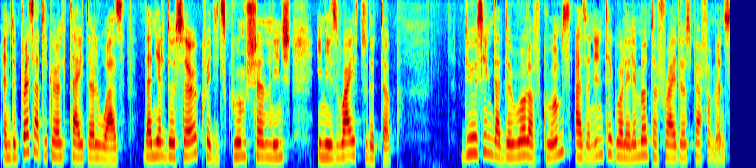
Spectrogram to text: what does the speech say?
And the press article title was Daniel Deusser credits groom Sean Lynch in his rise to the top. Do you think that the role of grooms as an integral element of riders' performance,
